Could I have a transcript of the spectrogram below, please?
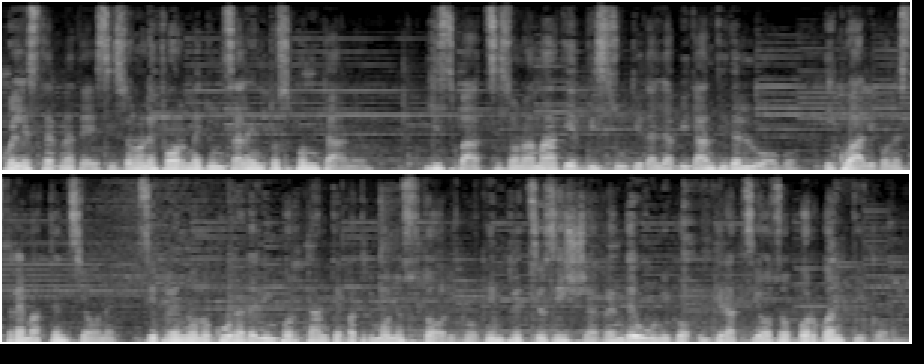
Quelle sternatesi sono le forme di un Salento spontaneo. Gli spazi sono amati e vissuti dagli abitanti del luogo, i quali con estrema attenzione si prendono cura dell'importante patrimonio storico che impreziosisce e rende unico il grazioso borgo antico.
